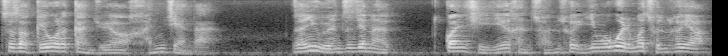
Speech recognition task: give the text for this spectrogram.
至少给我的感觉啊，很简单，人与人之间的关系也很纯粹。因为为什么纯粹啊？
